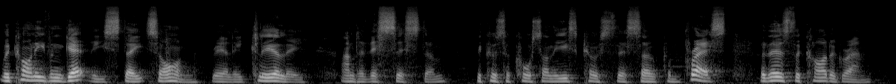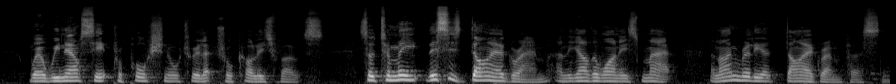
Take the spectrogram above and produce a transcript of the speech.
we can't even get these states on really clearly under this system because, of course, on the East Coast they're so compressed. But there's the cartogram, where we now see it proportional to electoral college votes. So to me, this is diagram, and the other one is map. And I'm really a diagram person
